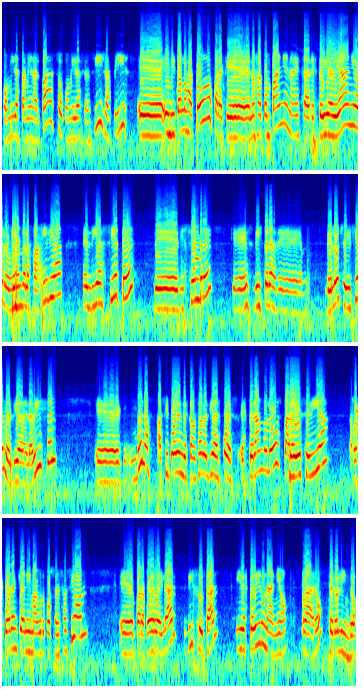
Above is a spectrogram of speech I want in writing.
comidas también al paso, comidas sencillas, pis. Eh, invitarlos a todos para que nos acompañen a esta despedida de año, reuniendo a la familia el día 7 de diciembre, que es vísperas de, del 8 de diciembre, el Día de la Virgen, eh, bueno, así pueden descansar el día después, esperándolos para ese día. Recuerden que anima Grupo Sensación eh, para poder bailar, disfrutar y despedir un año raro, pero lindo.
